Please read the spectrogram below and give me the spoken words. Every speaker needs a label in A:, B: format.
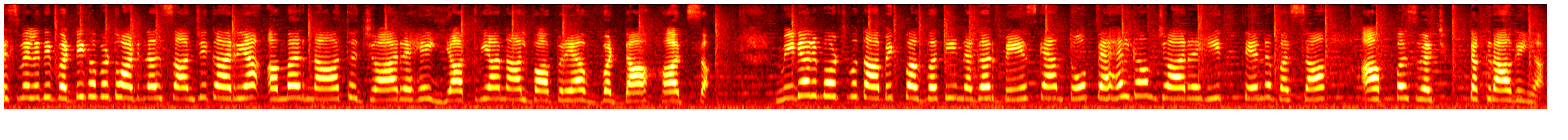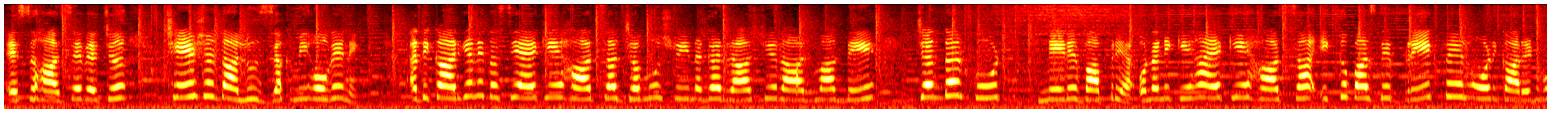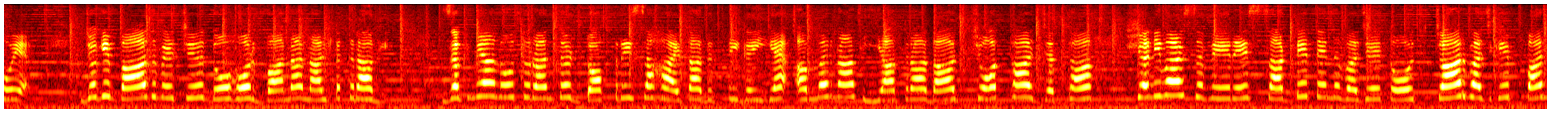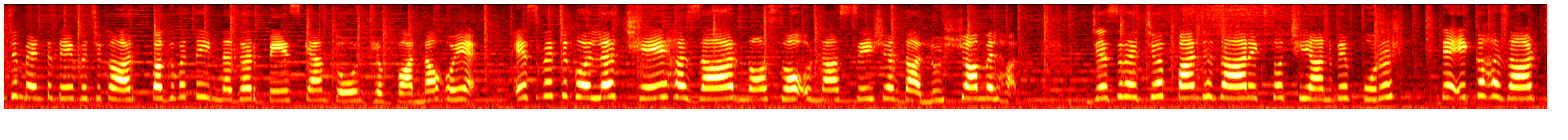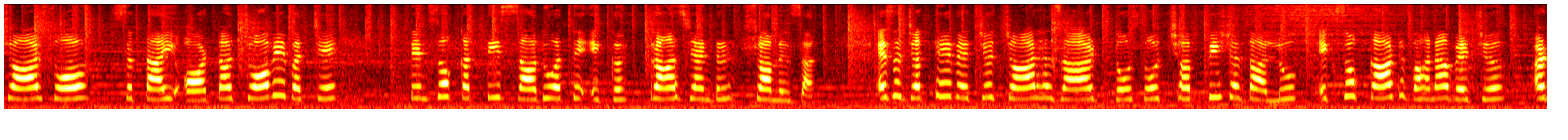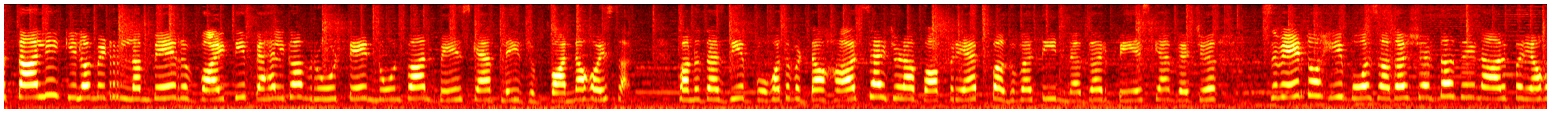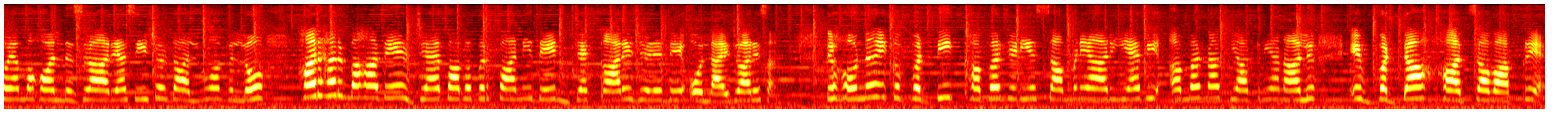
A: ਇਸ ਵੇਲੇ ਦੀ ਵੱਡੀ ਖਬਰ ਤੁਹਾਡੇ ਨਾਲ ਸਾਂਝੀ ਕਰ ਰਹੇ ਹਾਂ। ਅਮਰਨਾਥ ਜਾ ਰਹੇ ਯਾਤਰੀਆਂ ਨਾਲ ਵਾਪਰਿਆ ਵੱਡਾ ਹਾਦਸਾ। ਮੀਡੀਆ ਰਿਪੋਰਟਸ ਮੁਤਾਬਿਕ ਭਗਵਤੀ ਨਗਰ ਬੇਸ ਕੈਂਪ ਤੋਂ ਪਹਿਲਗਾਮ ਜਾ ਰਹੀ ਤਿੰਨ ਬੱਸਾਂ ਆਪਸ ਵਿੱਚ ਟਕਰਾ ਗਈਆਂ। ਇਸ ਹਾਦਸੇ ਵਿੱਚ 6 ਸ਼ਰਧਾਲੂ ਜ਼ਖਮੀ ਹੋ ਗਏ ਨੇ। ਅਧਿਕਾਰੀਆਂ ਨੇ ਦੱਸਿਆ ਹੈ ਕਿ ਇਹ ਹਾਦਸਾ ਜੰਮੂ ਸ਼੍ਰੀਨਗਰ ਰਾਸ਼ਟਰੀ ਰਾਜਮਾਰਗ ਦੇ ਚੰਦਰਕੋਟ ਨੇੜੇ ਵਾਪਰਿਆ। ਉਹਨਾਂ ਨੇ ਕਿਹਾ ਹੈ ਕਿ ਇਹ ਹਾਦਸਾ ਇੱਕ ਬੱਸ ਦੇ ਬ੍ਰੇਕ ਫੇਲ ਹੋਣ ਕਾਰਨ ਹੋਇਆ, ਜੋ ਕਿ ਬਾਅਦ ਵਿੱਚ ਦੋ ਹੋਰ ਵਾਹਨਾਂ ਨਾਲ ਟਕਰਾ ਗਈ। ਜ਼ਖਮੀਆਂ ਨੂੰ ਤੁਰੰਤ ਡਾਕਟਰੀ ਸਹਾਇਤਾ ਦਿੱਤੀ ਗਈ ਹੈ। ਅਮਰਨਾਥ ਯਾਤਰਾ ਦਾ ਚੌਥਾ ਜੱਥਾ ਸ਼ਨੀਵਾਰ ਸਵੇਰੇ 3:30 ਵਜੇ ਤੋਂ 4:05 ਮਿੰਟ ਦੇ ਵਿਚਕਾਰ ਭਗਵਤੀ ਨਗਰ ਬੇਸ ਕੈਂਪ ਤੋਂ ਰਵਾਨਾ ਹੋਇਆ ਇਸ ਵਿੱਚ ਕੁੱਲ 6979 ਸ਼ਰਧਾਲੂ ਸ਼ਾਮਲ ਹਨ, ਜਿਸ ਵਿੱਚ 5196 ਪੁਰਸ਼ ਤੇ 1427 ਔਰਤਾਂ 24 ਬੱਚੇ 331 ਸਾਧੂ ਅਤੇ ਇੱਕ ਟਰਾਂਸਜੈਂਡਰ ਸ਼ਾਮਿਲ ਸਨ। ਇਸ ਜੱਥੇ ਵਿੱਚ 4226 ਸ਼ਰਧਾਲੂ 161 ਵਾਹਨਾਂ ਵਿੱਚ 48 ਕਿਲੋਮੀਟਰ ਲੰਬੇ ਰਵਾਇਤੀ ਪਹਿਲਗਾਮ ਰੋਡ ਤੇ ਨੂਨਵਾਨ ਬੇਸ ਕੈਂਪ ਲਈ ਰਵਾਨਾ ਹੋਏ ਸਨ। ਤੁਹਾਨੂੰ ਦੱਸ ਦਈਏ, ਬਹੁਤ ਵੱਡਾ ਹਾਦਸਾ ਹੈ ਜਿਹੜਾ ਵਾਪਰਿਆ ਭਗਵਤੀ ਨਗਰ ਬੇਸ ਕੈਂਪ ਵਿੱਚ। ਸਵੇਰ ਤੋਂ ਹੀ ਬਹੁਤ ਜ਼ਿਆਦਾ ਸ਼ਰਧਾ ਦੇ ਨਾਲ ਭਰਿਆ ਹੋਇਆ ਮਾਹੌਲ ਨਜ਼ਰ ਆ ਰਿਹਾ ਸੀ। ਸ਼ਰਧਾਲੂਆਂ ਵੱਲੋਂ ਹਰ ਹਰ ਮਹਾਦੇਵ ਜੈ ਬਾਬਾ ਬਰਫਾਨੀ ਦੇ ਜੈਕਾਰੇ ਜਿਹੜੇ ਨੇ ਉਹ ਲਾਏ ਜਾ ਰਹੇ ਸਨ। ਤੇ ਹੁਣ ਇੱਕ ਵੱਡੀ ਖਬਰ ਜਿਹੜੀ ਹੈ ਸਾਹਮਣੇ ਆ ਰਹੀ ਹੈ ਵੀ ਅਮਰਨਾਥ ਯਾਤਰੀਆਂ ਨਾਲ ਇਹ ਵੱਡਾ ਹਾਦਸਾ ਵਾਪਰਿਆ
